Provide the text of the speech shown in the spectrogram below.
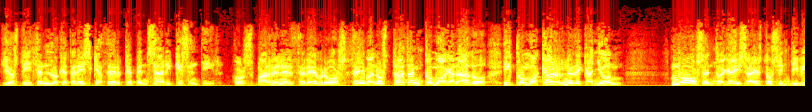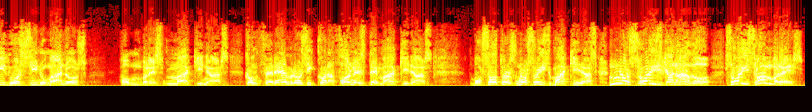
y os dicen lo que tenéis que hacer, que pensar y que sentir. Os barren el cerebro, os ceban, os tratan como a ganado y como a carne de cañón. No os entreguéis a estos individuos inhumanos. Hombres máquinas, con cerebros y corazones de máquinas. Vosotros no sois máquinas, no sois ganado, sois hombres.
